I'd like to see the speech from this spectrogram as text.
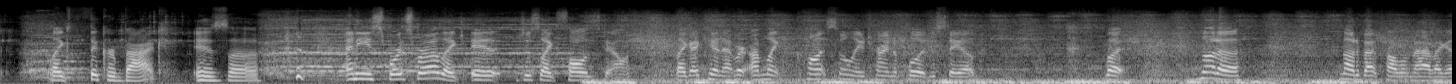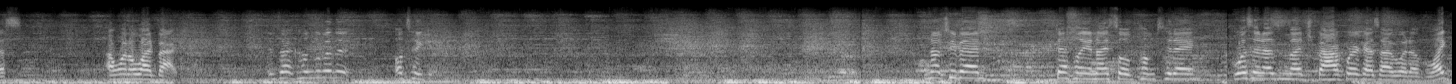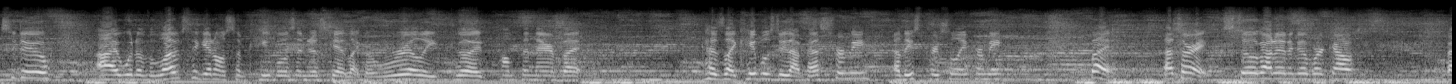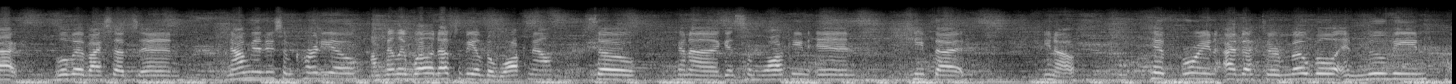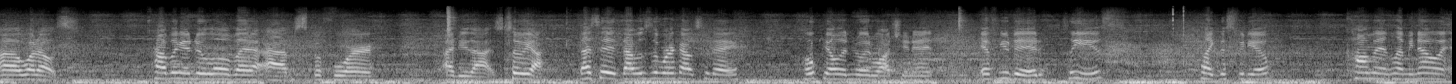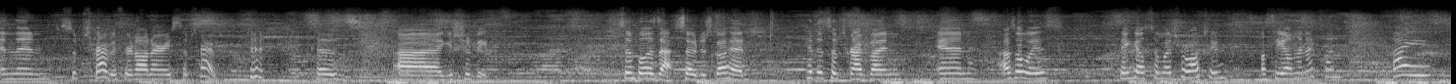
like thicker back is uh, any sports bra, like it just like falls down. Like I can't ever. I'm like constantly trying to pull it to stay up, but not a not a bad problem to have, I guess. I want a wide back. If that comes with it, I'll take it. Not too bad. Definitely a nice little pump today. Wasn't as much back work as I would have liked to do. I would have loved to get on some cables and just get like a really good pump in there, but because like cables do that best for me, at least personally for me. But that's all right. Still got in a good workout. Back, a little bit of biceps, and now I'm gonna do some cardio. I'm feeling well enough to be able to walk now, so gonna get some walking in, keep that you know, hip, groin, adductor, mobile, and moving. Uh, what else? Probably gonna do a little bit of abs before I do that. So yeah, that's it. That was the workout today. Hope y'all enjoyed watching it. If you did, please like this video, comment, let me know, and then subscribe if you're not already subscribed. Because uh, you should be. Simple as that. So just go ahead, hit the subscribe button, and as always, thank y'all so much for watching. I'll see you on the next one. Bye!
